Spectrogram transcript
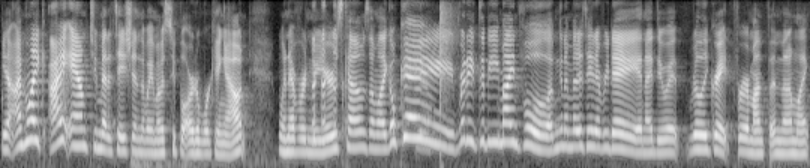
Yeah, I'm like I am to meditation the way most people are to working out. Whenever New Year's comes, I'm like, okay, ready to be mindful. I'm gonna meditate every day, and I do it really great for a month, and then I'm like,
